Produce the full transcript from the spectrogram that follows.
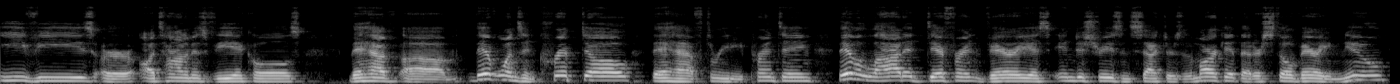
EVs or autonomous vehicles, they have um, they have ones in crypto. They have 3D printing. They have a lot of different various industries and sectors of the market that are still very new,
